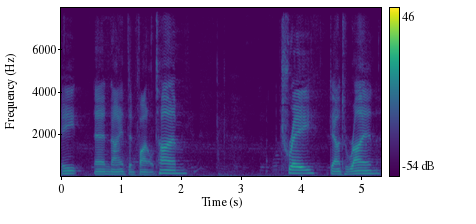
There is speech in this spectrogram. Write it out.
eight, and ninth and final time. Trey down to Ryan.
